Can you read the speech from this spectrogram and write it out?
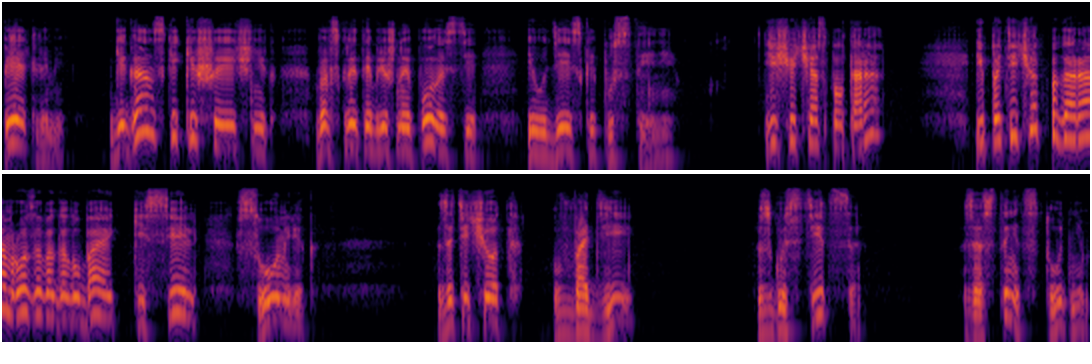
петлями, гигантский кишечник во вскрытой брюшной полости иудейской пустыни. Еще час-полтора и потечет по горам розово-голубая кисель сумерек, затечет в воде сгустится, застынет студнем.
